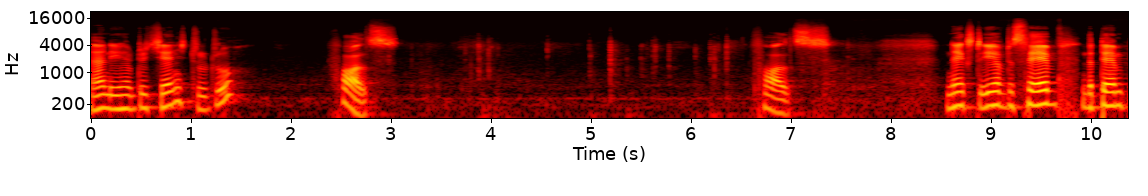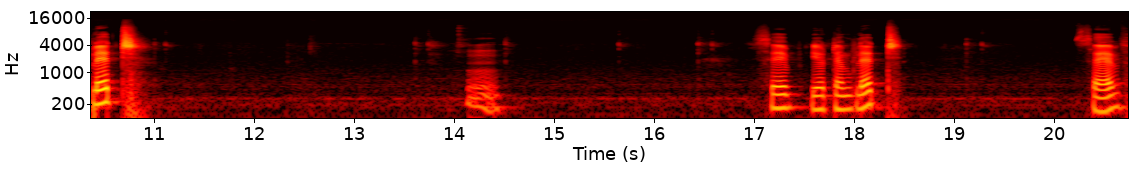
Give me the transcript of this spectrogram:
And you have to change true to false. False next you have to save the template. Hmm. save your template. Save.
